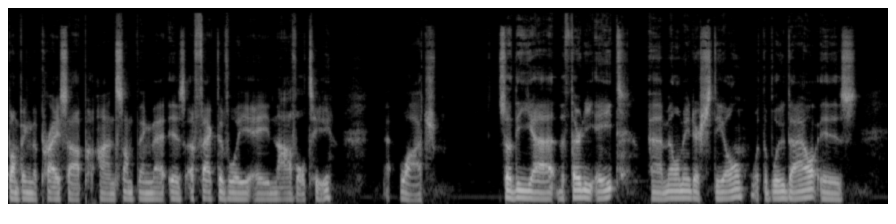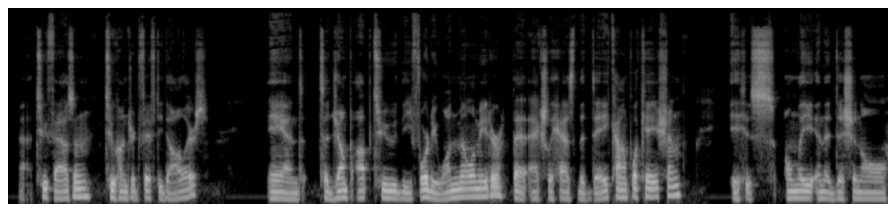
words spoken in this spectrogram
bumping the price up on something that is effectively a novelty watch. So the uh, the 38 uh, millimeter steel with the blue dial is uh, two thousand two hundred fifty dollars, and to jump up to the 41 millimeter that actually has the day complication is only an additional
